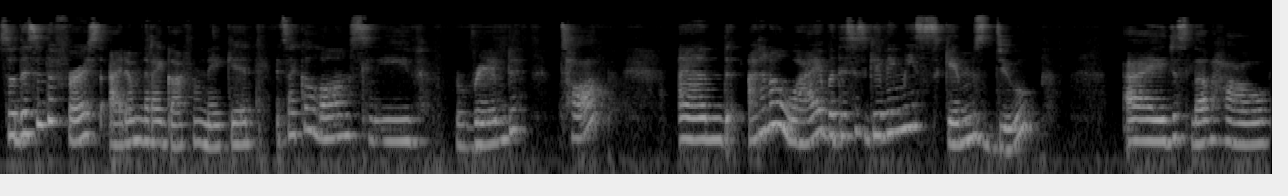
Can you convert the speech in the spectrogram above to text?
So this is the first item that I got from NA-KD. It's like a long sleeve ribbed top. And I don't know why, but this is giving me Skims dupe. I just love how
